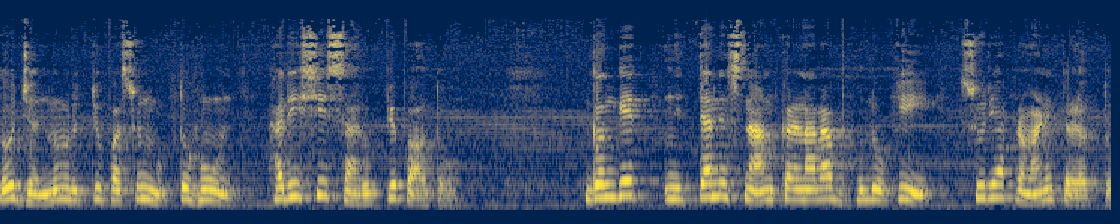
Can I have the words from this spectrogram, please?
तो जन्ममृत्यूपासून मुक्त होऊन हरीशी सारुप्य पावतो. गंगेत नित्याने स्नान करणारा भूलोकी सूर्याप्रमाणे तळपतो.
